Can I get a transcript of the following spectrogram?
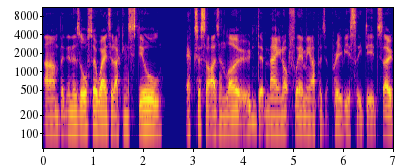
Um, but then there's also ways that I can still exercise and load that may not flare me up as it previously did. So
